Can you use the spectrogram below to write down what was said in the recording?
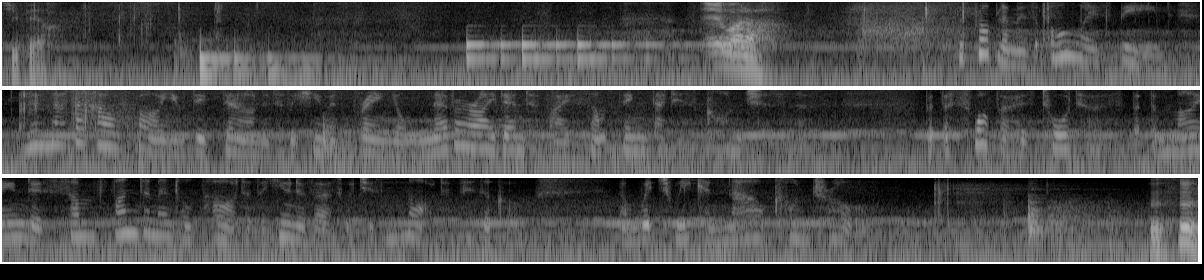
Super. Voilà. The problem has always been no matter how far you dig down into the human brain, you'll never identify something that is consciousness. But the Swapper has taught us that the mind is some fundamental part of the universe which is not physical and which we can now control. Mhm.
